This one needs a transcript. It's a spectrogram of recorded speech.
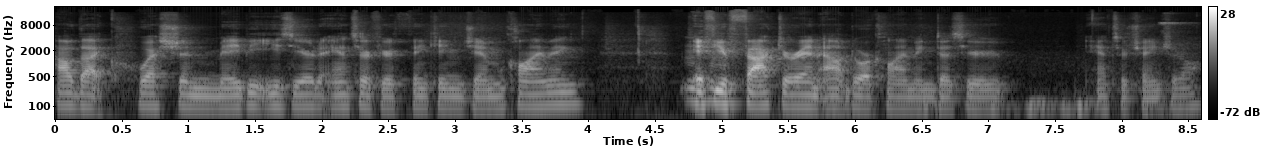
how that question may be easier to answer if you're thinking gym climbing. If Mm-hmm. you factor in outdoor climbing, does your answer change at all?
